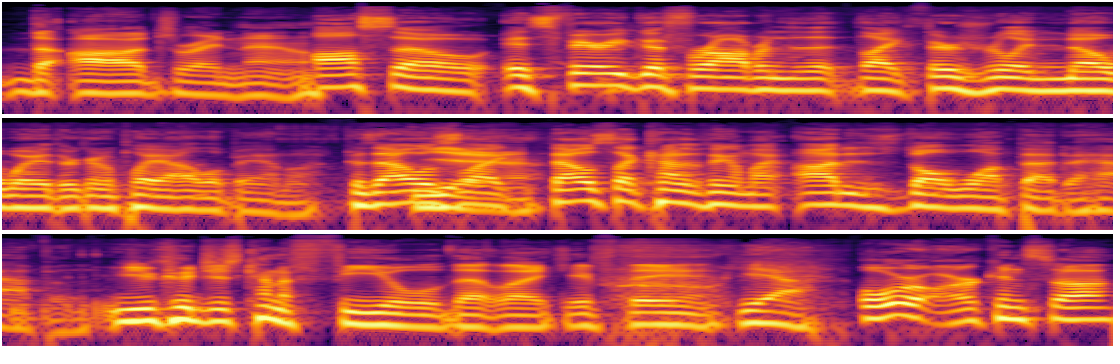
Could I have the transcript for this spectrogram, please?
the odds right now. Also, it's very good for Auburn that like there's really no way they're going to play Alabama because that was Yeah. like that was like kind of thing. I'm like, I just don't want that to happen. You could just kind of feel that, like if they, Yeah. or Arkansas,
